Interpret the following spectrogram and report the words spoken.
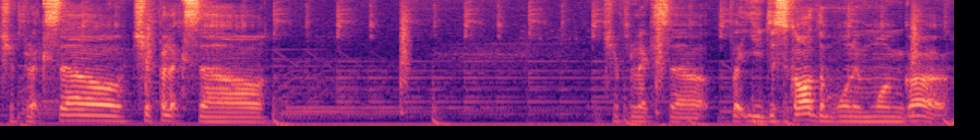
Triple XL, triple XL, triple XL. But you discard them all in one go.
